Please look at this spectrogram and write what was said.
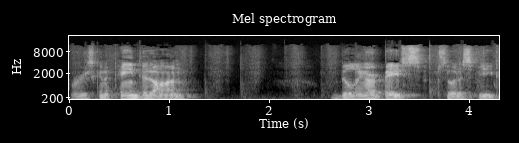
we're just gonna paint it on, building our base, so to speak.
